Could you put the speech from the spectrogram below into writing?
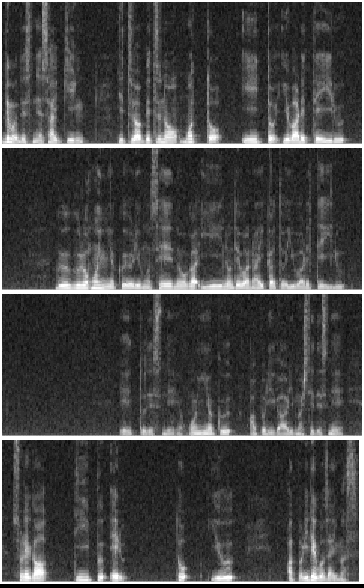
でもですね、最近、実は別のもっといいと言われている Google 翻訳よりも性能がいいのではないかと言われている。えっとですね翻訳アプリがありましてですねそれが DeepL というアプリでございます。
